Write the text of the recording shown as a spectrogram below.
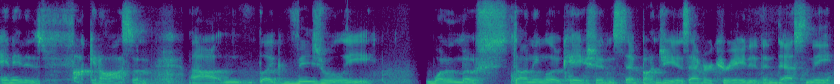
and it is fucking awesome. Uh, like visually, one of the most stunning locations that Bungie has ever created in Destiny.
